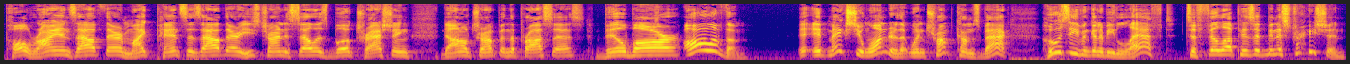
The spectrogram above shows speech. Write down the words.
Paul Ryan's out there, Mike Pence is out there. He's trying to sell his book, trashing Donald Trump in the process. Bill Barr, all of them. It, it makes you wonder that when Trump comes back, who's even going to be left to fill up his administration?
